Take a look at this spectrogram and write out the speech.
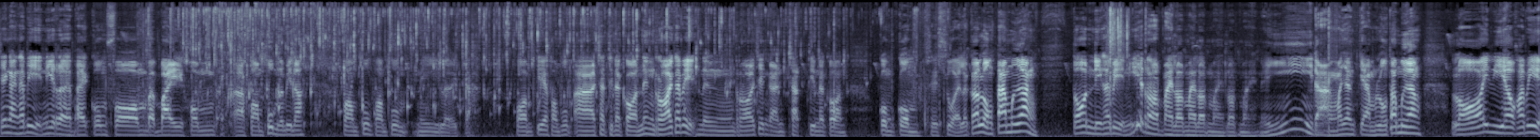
เช่นกันครับพี่นี่เลยใบกลมฟอร์มแบบใบคอมฟอร์มพุ่มนะพี่เนาะฟอร์มพุ่มฟอร์มพุ่มนี่เลยจ้ะฟอร์มเตี้ยฟอร์มพุ่มอาชัดทินกรหนึ่งร้อยครับพี่หนึ่งร้อยเช่นกันชัดทินกร กลมๆสวยๆแล้วก็หลวงตาเมือง ต้นนี้ครับพี่นี่รอดใหม่รอดใหม่รอดใหม่รอดใหม่นี่ด่างมายังแจ่มหลวงตาเมือง ร้อยเดียวครับพี่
